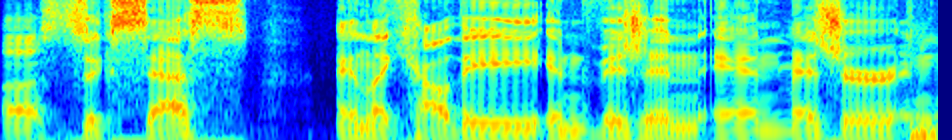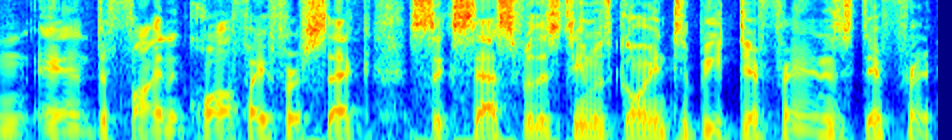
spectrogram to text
uh, success and like how they envision and measure and, and define and qualify for sec- success for this team is going to be different and is different.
